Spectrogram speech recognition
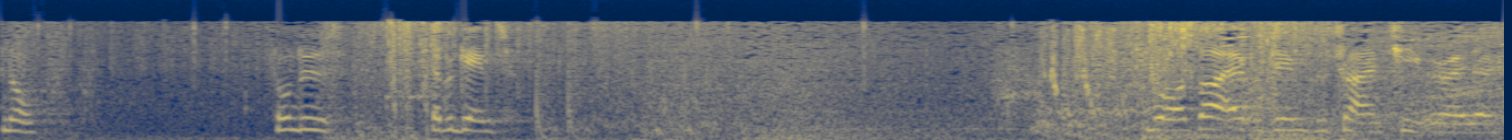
No. Don't do this. Epic Games. Well, I thought Epic Games was trying to cheat me right there.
